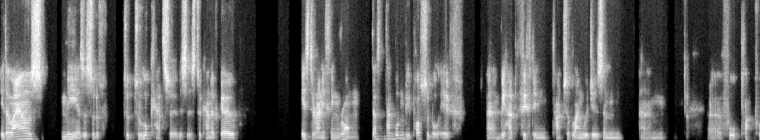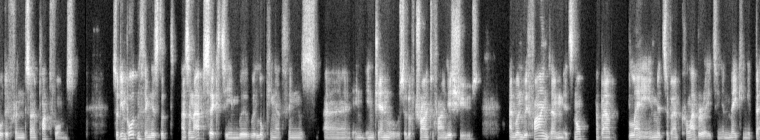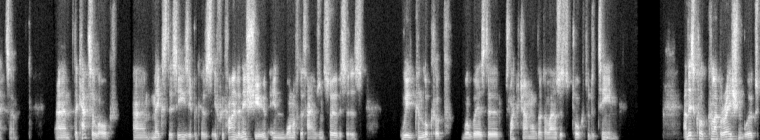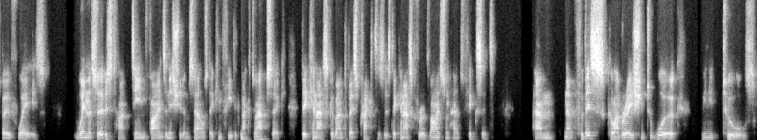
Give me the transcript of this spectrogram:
it allows me as a sort of, to, to look at services, to kind of go, is there anything wrong? That, that wouldn't be possible if uh, we had 15 types of languages and um, uh, four different uh, platforms. So the important thing is that as an AppSec team, we're, we're looking at things uh, in, in general, sort of try to find issues. And when we find them, it's not about blame, it's about collaborating and making it better. And the catalog um, makes this easy because if we find an issue in one of the thousand services, we can look up, well, where's the Slack channel that allows us to talk to the team? And this co collaboration works both ways when a service team finds an issue themselves, they can feed it back to AppSec. They can ask about the best practices. They can ask for advice on how to fix it. Um, now, for this collaboration to work, we need tools.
